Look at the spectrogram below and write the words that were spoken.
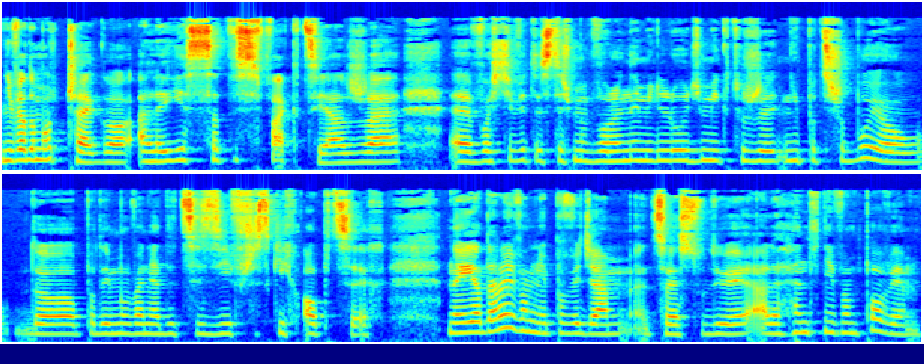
nie wiadomo czego, ale jest satysfakcja, że e, właściwie to jesteśmy wolnymi ludźmi, którzy nie potrzebują do podejmowania decyzji wszystkich obcych. No i ja dalej Wam nie powiedziałam, co ja studiuję, ale chętnie Wam powiem.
